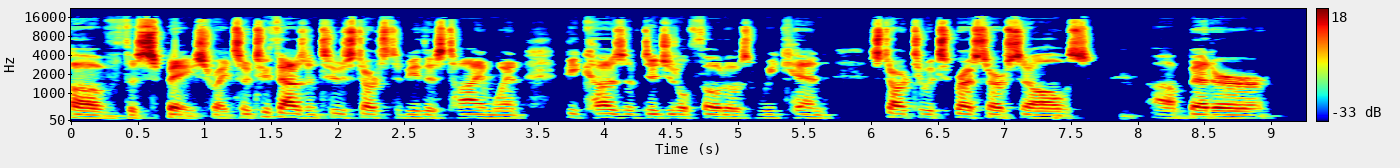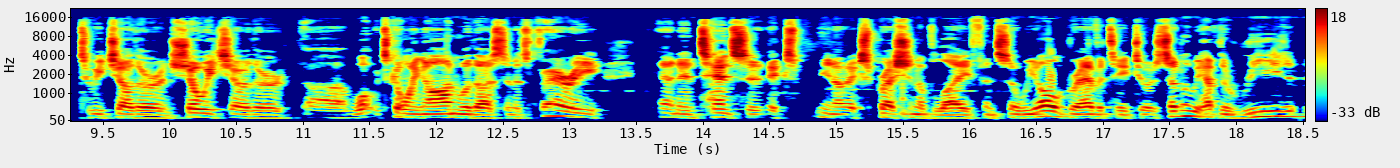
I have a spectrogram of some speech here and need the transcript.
of the space, right? So 2002 starts to be this time when, because of digital photos, we can start to express ourselves uh, better to each other and show each other uh, what's going on with us. And it's very an intense ex, you know expression of life and so we all gravitate to it suddenly we have the read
